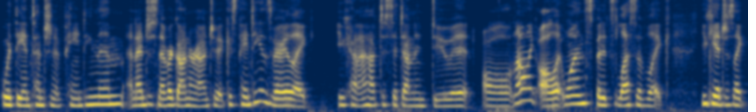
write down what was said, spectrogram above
with the intention of painting them, and I just never gotten around to it because painting is very like you kind of have to sit down and do it all, not like all at once, but it's less of like you can't just like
